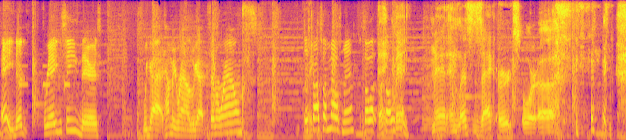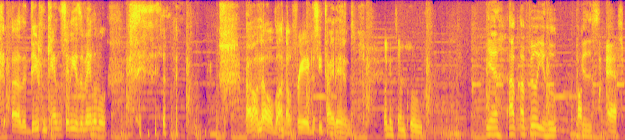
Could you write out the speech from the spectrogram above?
Hey, the free agency. There's we got how many rounds? We got seven rounds. Just Right. try something else, man. That's all. That's Hey, all I man. say. Man, unless Zach Ertz or uh, uh, the dude from Kansas City is available, I don't know about no free agency tight ends. Looking to improve. Yeah, I, I feel you, Hoop, because Ask.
